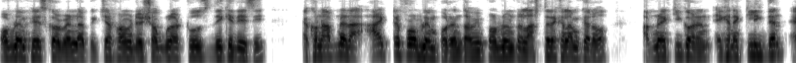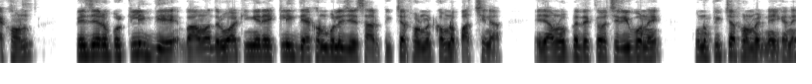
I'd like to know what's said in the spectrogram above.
প্রবলেম ফেস করবেন না। পিকচার ফরম্যাটের সবগুলো টুলস দেখে দিয়েছি। এখন আপনারা আরেকটা প্রবলেম পড়েন। তো আমি প্রবলেমটা লাস্টে দেখালাম কেন? আপনারা কি করেন? এখানে ক্লিক দেন। এখন পেজের উপর ক্লিক দিয়ে বা আমাদের ওয়ার্কিং এরিয়া ক্লিক দিয়ে এখন বলি যে, স্যার পিকচার ফরম্যাট আমরা পাচ্ছি না। এই যে আমরা উপরে দেখতে পাচ্ছি রিবনে কোনো পিকচার ফরম্যাট নেই এখানে।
